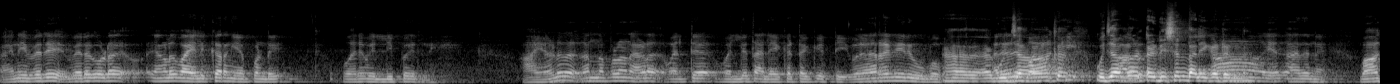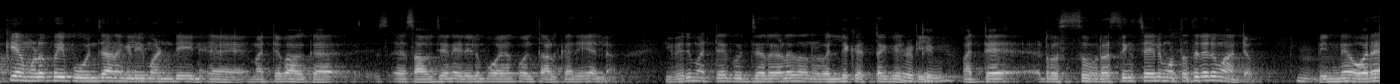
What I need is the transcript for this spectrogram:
അങ്ങനെ ഇവർ ഇവരെ കൂടെ ഞങ്ങൾ വയലിക്ക് ഇറങ്ങിയപ്പോണ്ട് ഓരോ വല്യപ്പ വരുന്നേ. അയാൾ വന്നപ്പോഴാണ് അയാളെ മറ്റേ വലിയ തലയക്കെട്ടൊക്കെ കിട്ടി വേറെ രൂപം. അതെ ഗുജറാത്ത് ബാക്കി- ഗുജറാത്ത് ട്രഡീഷൻ തലയിക്കട്ട് ആ, അതന്നെ. ബാക്കി നമ്മളിപ്പോ ഈ പൂഞ്ചാണെങ്കിൽ ഈ മണ്ടി മറ്റേ ഭാഗമൊക്കെ സൗജന്യ ഏരിയയിലും പോയ പോലത്തെ ആൾക്കാരേ അല്ല. ഇവർ മറ്റേ ഗുജ്ജറുകൾ പറഞ്ഞു വലിയ കെട്ടൊക്കെ കെട്ടി മറ്റേ ഡ്രസ്സും ഡ്രസ്സിങ് സ്റ്റൈലും മൊത്തത്തിലൊരു മാറ്റം. പിന്നെ ഒരേ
